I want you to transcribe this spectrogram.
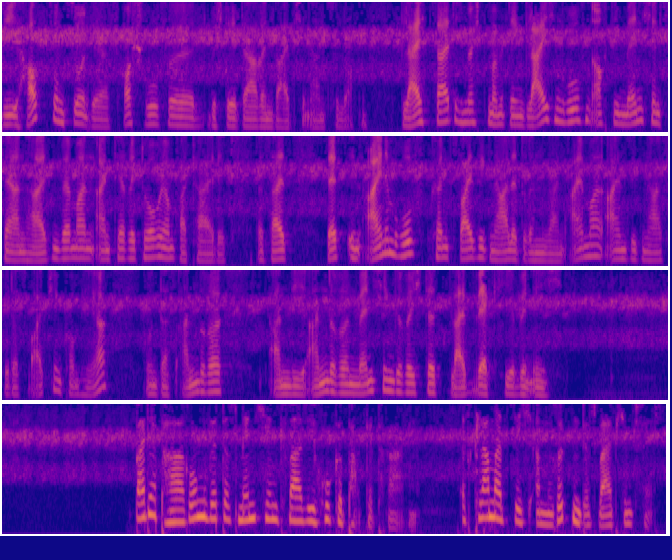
Die Hauptfunktion der Froschrufe besteht darin, Weibchen anzulocken. Gleichzeitig möchte man mit den gleichen Rufen auch die Männchen fernhalten, wenn man ein Territorium verteidigt. Das heißt, selbst in einem Ruf können zwei Signale drin sein. Einmal ein Signal für das Weibchen, komm her, und das andere an die anderen Männchen gerichtet, bleib weg, hier bin ich. Bei der Paarung wird das Männchen quasi Huckepack getragen. Es klammert sich am Rücken des Weibchens fest.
